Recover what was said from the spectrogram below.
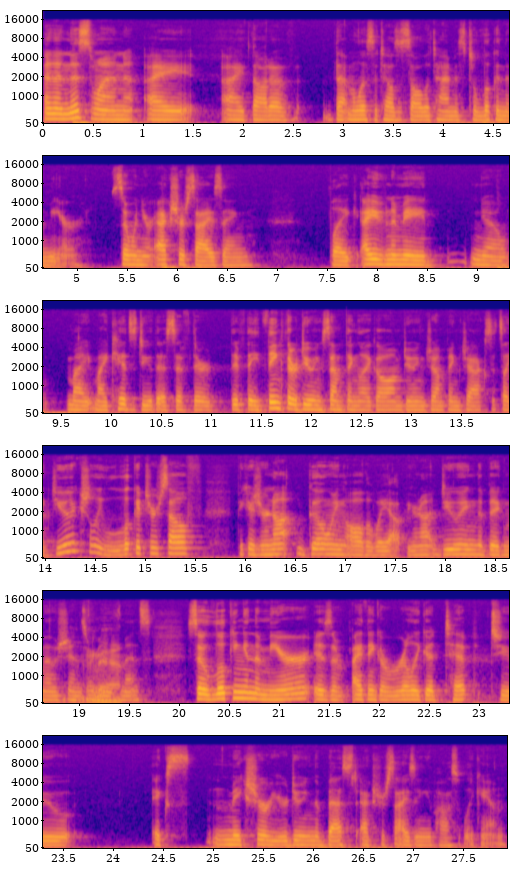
and then this one I I thought of that Melissa tells us all the time is to look in the mirror. So when you're exercising, like I even made you know my my kids do this. If they're if they think they're doing something like oh I'm doing jumping jacks it's like do you actually look at yourself? Because you're not going all the way up. You're not doing the big motions or Yeah. movements. So looking in the mirror is a I think a really good tip to ex- make sure you're doing the best exercising you possibly can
